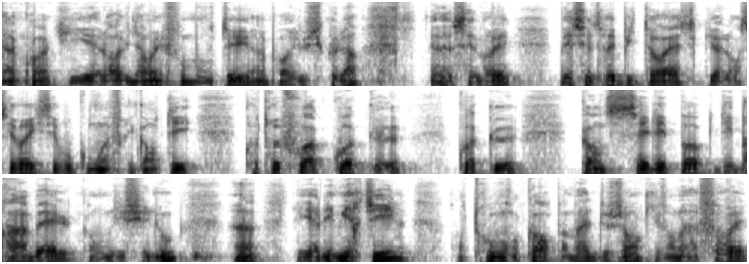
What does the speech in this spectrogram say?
un coin qui est... Alors évidemment il faut monter hein, pour aller jusque-là, euh, c'est vrai, mais c'est très pittoresque. Alors c'est vrai que c'est beaucoup moins fréquenté qu'autrefois, quoique... Quoique, quand c'est l'époque des brimbelles, comme on dit chez nous, hein, y a les myrtines, on trouve encore pas mal de gens qui vont dans la forêt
